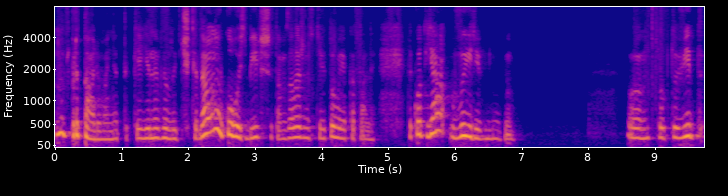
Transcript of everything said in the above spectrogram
ну, приталювання таке є невеличке. Да? Ну, у когось більше, там, в залежності від того, яка талія. Так от я вирівнюю. Е, Тобто від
